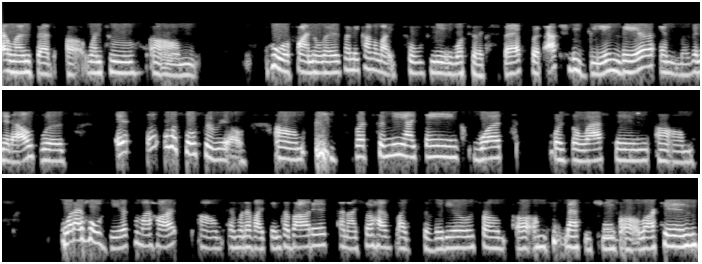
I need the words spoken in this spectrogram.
Ellen that uh, went to um, who were finalists, and they kind of like told me what to expect. But actually being there and living it out was it it, it was so surreal. Um, but to me, I think what was the lasting, um, what I hold dear to my heart, um, and whenever I think about it, and I still have like the videos from uh, um, Master Chief uh, Larkins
